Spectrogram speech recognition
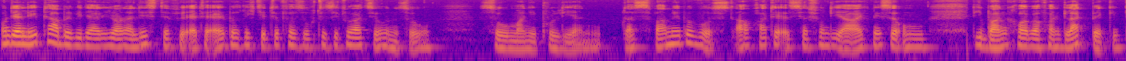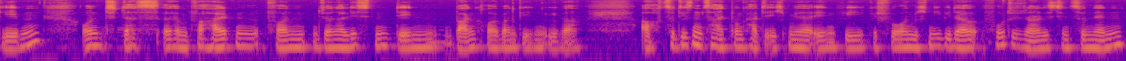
und erlebt habe, wie der Journalist, der für RTL berichtete, versuchte, Situationen zu zu manipulieren. Das war mir bewusst. Auch hatte es ja schon die Ereignisse um die Bankräuber von Gladbeck gegeben und das äh, Verhalten von Journalisten den Bankräubern gegenüber. Auch zu diesem Zeitpunkt hatte ich mir irgendwie geschworen, mich nie wieder Fotojournalistin zu nennen,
